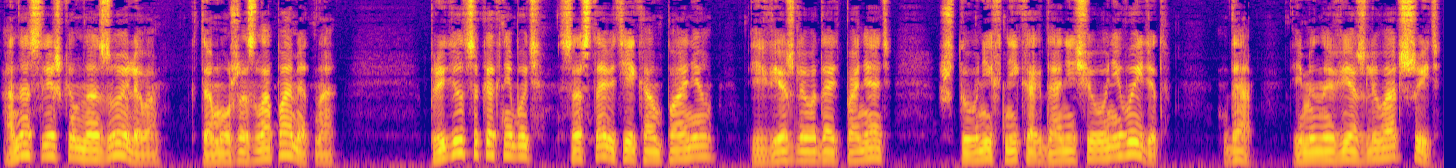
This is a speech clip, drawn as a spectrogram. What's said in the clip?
Она слишком назойлива, к тому же злопамятна. Придется как-нибудь составить ей компанию и вежливо дать понять, что у них никогда ничего не выйдет. Да, именно вежливо отшить,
